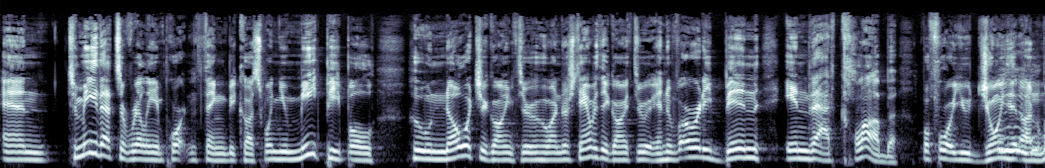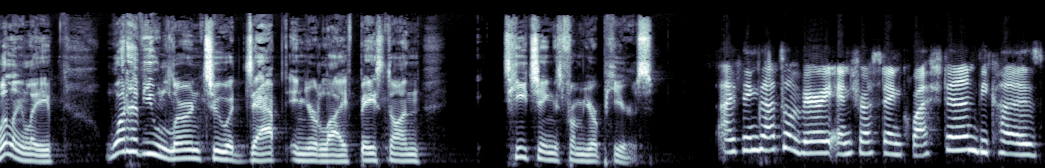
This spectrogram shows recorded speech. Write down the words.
And to me, that's a really important thing because when you meet people who know what you're going through, who understand what you're going through, and who've already been in that club before you joined it mm-hmm. unwillingly, what have you learned to adapt in your life based on teachings from your peers? I think that's a very interesting question because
